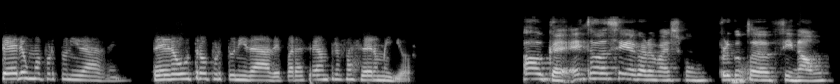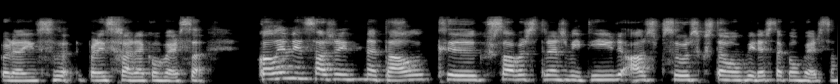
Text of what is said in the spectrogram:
ter uma oportunidade, ter outra oportunidade para sempre fazer o melhor. Ok. Então, assim, agora mais com pergunta final para, encerrar, para encerrar a conversa. Qual é a mensagem de Natal que gostavas de transmitir às pessoas que estão a ouvir esta conversa?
